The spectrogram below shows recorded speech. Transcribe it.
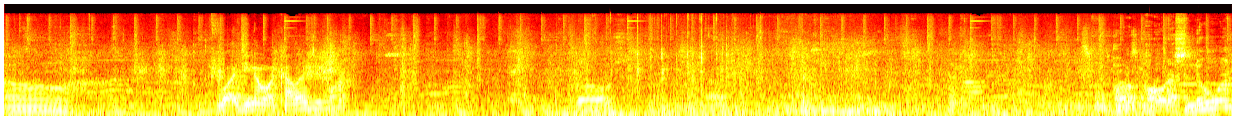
Oh, What? Do you know what colors you want? rose. This Oh, oh, that's a new one?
